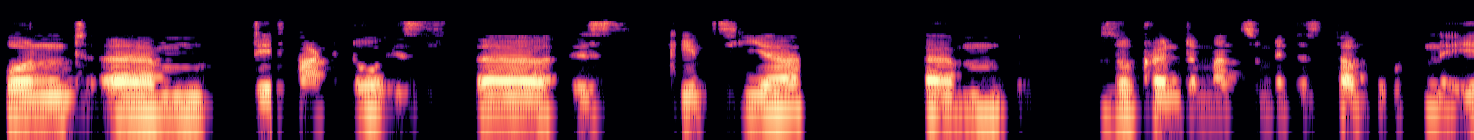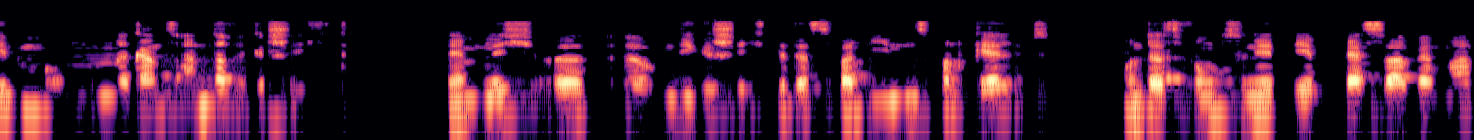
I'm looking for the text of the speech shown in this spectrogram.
Und ähm, de facto ist, äh, ist geht's hier, ähm, so könnte man zumindest vermuten, eben um eine ganz andere Geschichte, nämlich äh, um die Geschichte des Verdienens von Geld. Und das funktioniert eben besser, wenn man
